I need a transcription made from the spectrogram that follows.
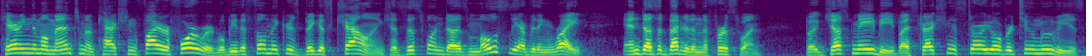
Carrying the momentum of Catching Fire forward will be the filmmaker's biggest challenge, as this one does mostly everything right and does it better than the first one. But just maybe, by stretching the story over two movies,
